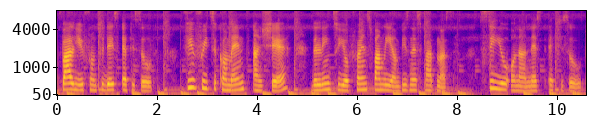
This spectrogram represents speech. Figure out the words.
value from today's episode. Feel free to comment and share. the link to your friends, family, and business partners. See you on our next episode.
